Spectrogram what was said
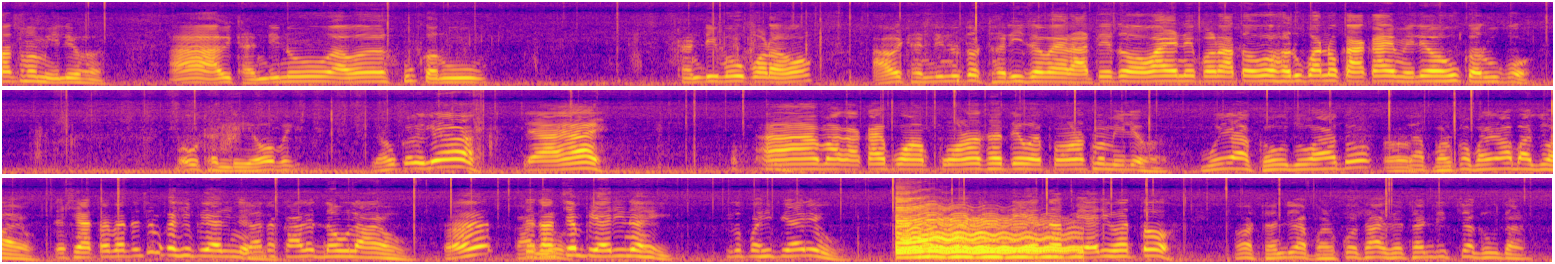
પોણાતમાં મેલ્યો હ. હા આવી ઠંડીનું હવે શું કરવું ઠંડી બહુ પડે હો. હવે ઠંડીનું તો ઠરી જવાય. રાતે તો અવાય નહીં પણ આ તો હવે હરુપાનો કાકાએ મેલ્યો. શું કરવું કહો? બહુ ઠંડી હો ભાઈ. શું કરી લે. લે આય આ મારા કાકાએ પો- પોણા થતે હોય પોણાતમાં મેલ્યો હ. હું આ ઘઉં જોવા આવ્યો તો ત્યાં ભડકો ભાઈ આ બાજુ આવ્યો. તે શેટર બેટર ચમ કશી પ્યારી નહીં તો કાલે જ નવું લાવ્યો હું. હા? તે તને ચમ પ્યારી નહીં? તો પછી પ્યારી ઠંડી એના હોત. ઠંડી ભડકો થાય છે ઠંડી જ છે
